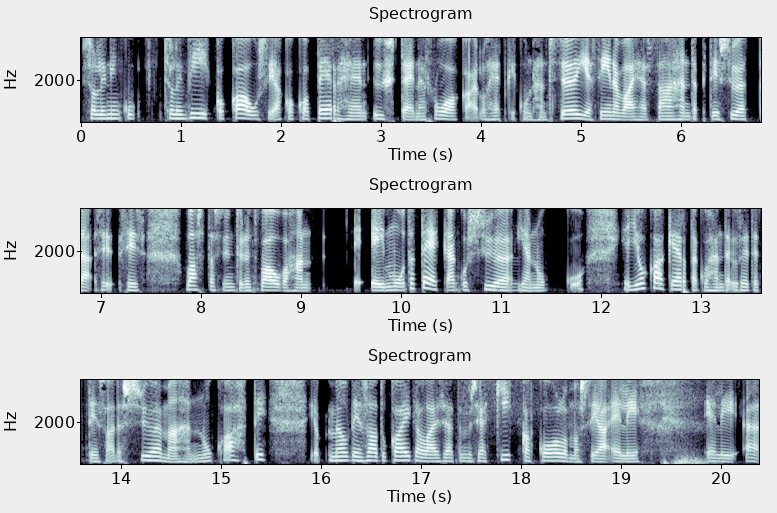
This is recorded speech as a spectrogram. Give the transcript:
se oli, niinku, se oli viikkokausia koko perheen yhteinen ruokailuhetki, kun hän söi. Ja siinä vaiheessa häntä piti syöttää, si- siis vastasyntynyt vauvahan ei muuta teekään kuin syö ja nukkuu. Ja joka kerta, kun häntä yritettiin saada syömään, hän nukahti. Ja me oltiin saatu kaikenlaisia tämmöisiä kikkakolmosia, eli, eli äh,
